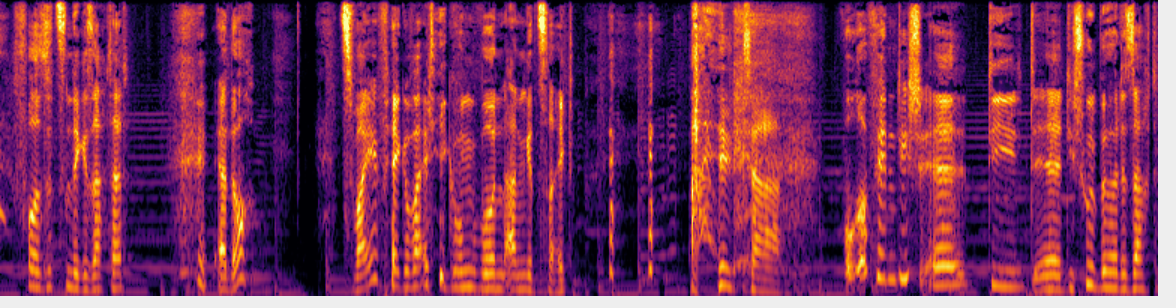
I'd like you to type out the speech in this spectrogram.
Vorsitzende gesagt hat, ja doch, zwei Vergewaltigungen wurden angezeigt. Alter. Woraufhin die, äh, die, die, die Schulbehörde sagt,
